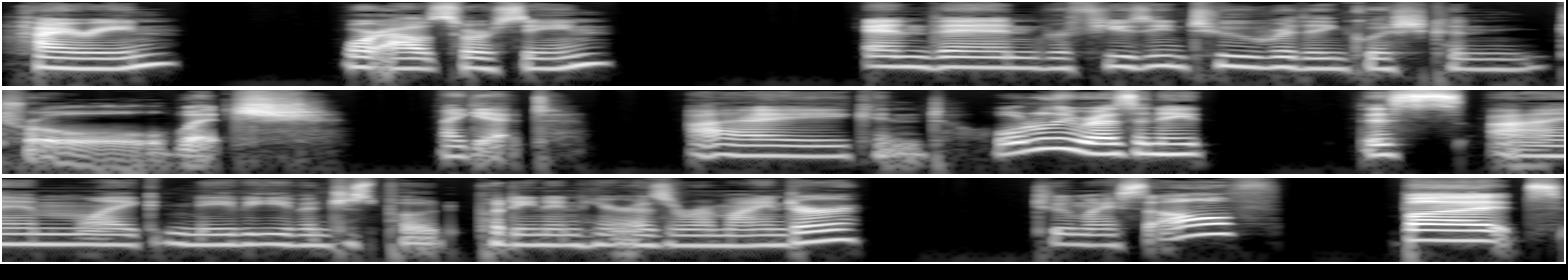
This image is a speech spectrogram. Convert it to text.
hiring or outsourcing and then refusing to relinquish control, which I get. I can totally resonate. This I'm like maybe even just put, putting in here as a reminder to myself, but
